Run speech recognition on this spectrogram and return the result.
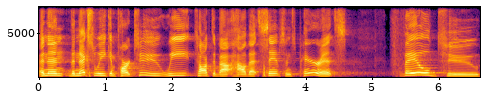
And then the next week in part two, we talked about how that Samson's parents failed to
